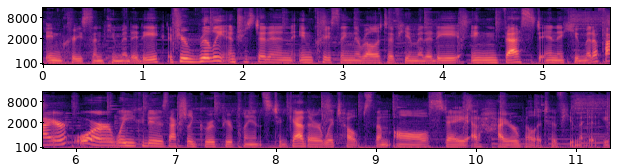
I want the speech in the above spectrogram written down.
increase in humidity. If you're really interested in increasing the relative humidity, invest in a humidifier or what you can do is actually group your plants together, which helps them all stay at a higher relative humidity.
